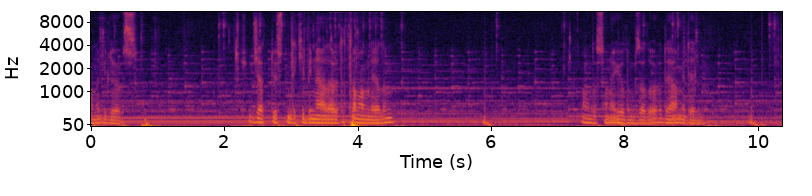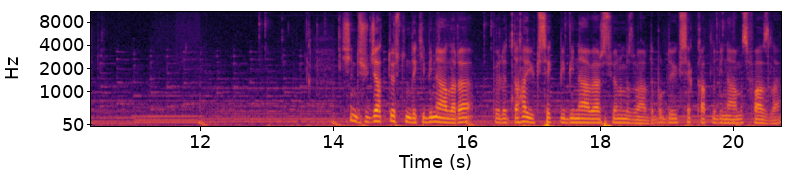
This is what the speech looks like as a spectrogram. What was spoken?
Onu biliyoruz. Şimdi cadde üstündeki binaları da tamamlayalım. Ondan sonra yolumuza doğru devam edelim. Şimdi şu cadde üstündeki binalara böyle daha yüksek bir bina versiyonumuz vardı. Burada yüksek katlı binamız fazla.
